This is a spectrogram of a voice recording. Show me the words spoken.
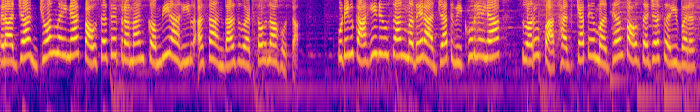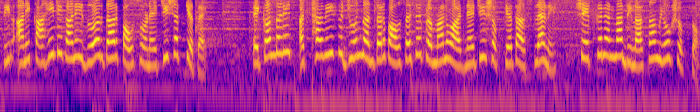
राज्यात जून महिन्यात पावसाचे प्रमाण कमी राहील असा अंदाज वर्तवला होता. पुढील काही दिवसांमध्ये राज्यात विखुरलेल्या स्वरूपात हलक्या ते मध्यम पावसाच्या सरी बरसतील आणि काही ठिकाणी जोरदार पाऊस होण्याची शक्यता आहे. एकंदरीत अठ्ठावीस जून नंतर पावसाचे प्रमाण वाढण्याची शक्यता असल्याने शेतकऱ्यांना दिलासा मिळू शकतो.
